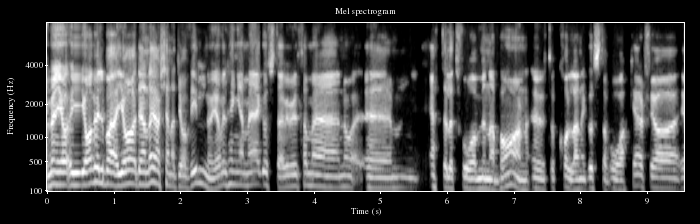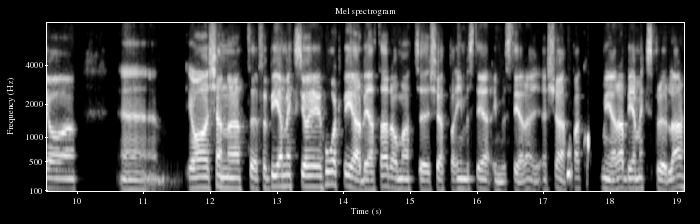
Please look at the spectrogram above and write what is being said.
men jag, jag, vill bara, jag, det enda jag känner att jag vill nu, jag vill hänga med Gustav. Jag vill ta med no, eh, ett eller två av mina barn ut och kolla när Gustav åker. För jag, jag, eh, jag känner att för BMX, jag är hårt bearbetad om att eh, köpa, investera, investera köpa, konsumera BMX-prylar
